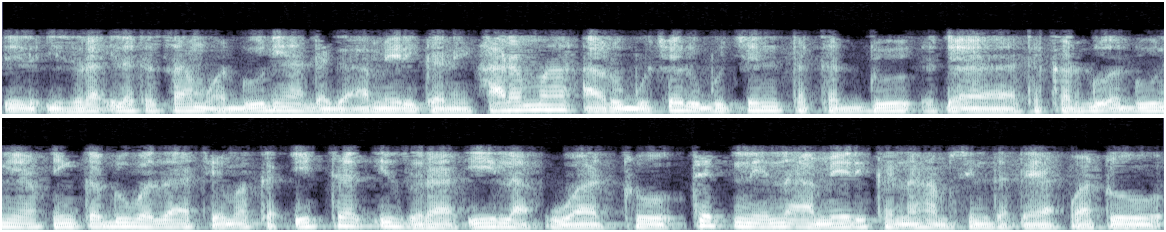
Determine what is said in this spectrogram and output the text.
isra'ila ta samu a duniya daga america ne. Har ma a rubuce-rubucen takardu a duniya in ka duba za a taimaka ita isra'ila wato tek ne na america na hamsin da ɗaya. Wato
